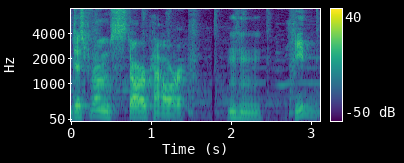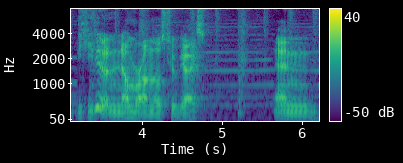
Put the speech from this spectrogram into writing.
just from star power, hmm he he did a number on those two guys, and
